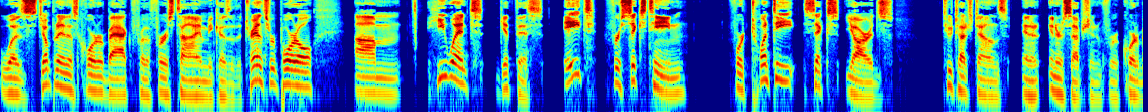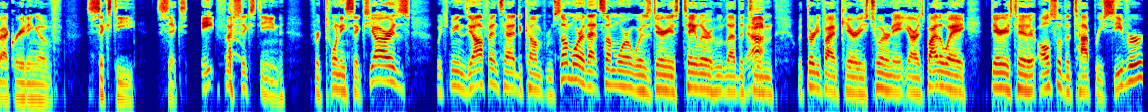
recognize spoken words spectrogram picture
was jumping in as quarterback for the first time because of the transfer portal. Um, he went, get this, eight for sixteen for twenty six yards, two touchdowns, and an interception for a quarterback rating of sixty six. Eight for sixteen for twenty six yards, which means the offense had to come from somewhere. That somewhere was Darius Taylor, who led the Yeah. team with 35 carries, 208 yards. By the way, Darius Taylor also the top receiver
